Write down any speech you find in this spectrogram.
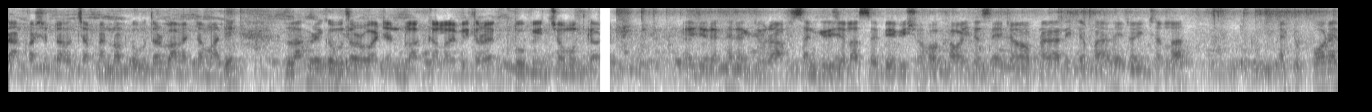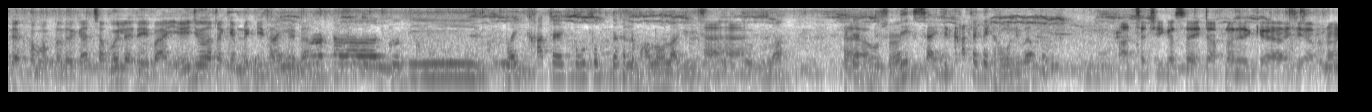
ডান পাশেরটা হচ্ছে আপনার নট কবুতর বামেরটা মাদি। লাহরি কবুতর হোয়াইট অ্যান্ড ব্ল্যাক কালারের ভিতরে খুবই চমৎকার। এই যে দেখেন একজন রাফসান আফসান গ্রিজেল আছে বেবি সহ খাওয়াইতেছে এটাও আপনারা নিতে পারেন এটা ইনশাল্লাহ একটু পরে দেখাবো আপনাদেরকে। আচ্ছা বলে দিই ভাই এই জোড়াটা কেমনে কি থাকে থাকবে এটা? যদি ভাই খাঁচায় কৌতুক দেখালে ভালো লাগে হ্যাঁ, হ্যাঁ। হ্যাঁ। বিগ সাইজের খাঁচায় দেখাবো নি ভাই আচ্ছা ঠিক আছে। এটা আপনাদেরকে যে আপনার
